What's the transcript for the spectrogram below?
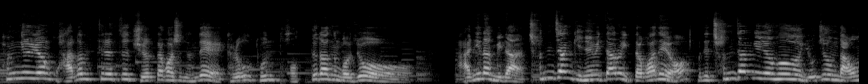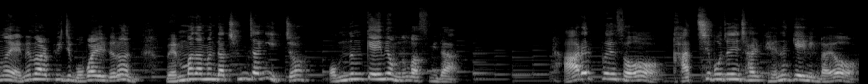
확률형 과금 스트레스 줄였다고 하셨는데 결국 돈 더 쓰라는 거죠. 아니랍니다. 천장 개념이 따로 있다고 하네요. 근데 천장 개념은 요즘 나오는 MMORPG 모바일들은 웬만하면 다 천장이 있죠. 없는 게임이 없는 것 같습니다. RF에서 가치 보전이 잘 되는 게임인가요?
